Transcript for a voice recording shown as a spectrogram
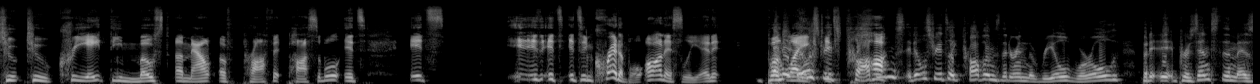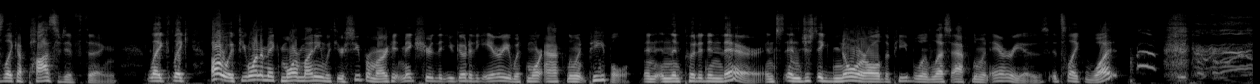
to to create the most amount of profit possible. It's it's it, it's it's incredible, honestly. And it but and it like illustrates problems. It illustrates like problems that are in the real world, but it, it presents them as like a positive thing. Like like oh, if you want to make more money with your supermarket, make sure that you go to the area with more affluent people, and, and then put it in there, and and just ignore all the people in less affluent areas. It's like what?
